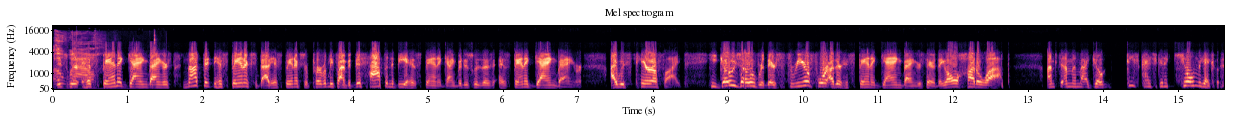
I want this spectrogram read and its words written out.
Oh, were wow. Hispanic gangbangers. Not that Hispanics are bad. Hispanics are perfectly fine, but this happened to be a Hispanic gang. But this was a Hispanic gangbanger. I was terrified. He goes over. There's three or four other Hispanic gangbangers there. They all huddle up. I'm, I'm I go. These guys are going to kill me. I go.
